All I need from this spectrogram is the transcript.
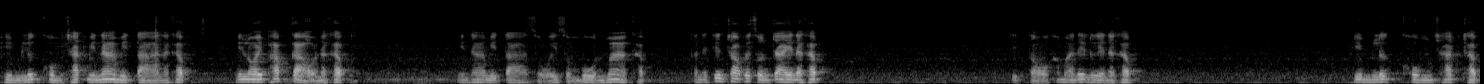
พิมพ์ลึกคมชัดมีหน้ามีตานะครับ มีรอยพับเก่านะครับ มีหน้ามีตาสวยสมบูรณ์มากครับท่านใดชื่นชอบและสนใจนะครับ ติดต่อเข้ามาได้เลยนะครับ พิมพ์ลึกคมชัดครับ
